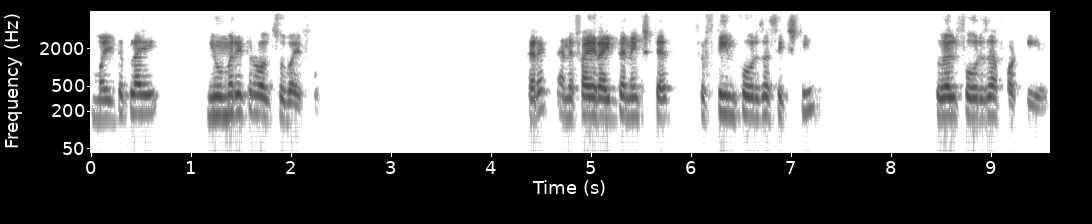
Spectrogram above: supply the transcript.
multiply numerator also by 4. Correct? And if I write the next step, 15 4 is a 60, 12 4s are 48.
